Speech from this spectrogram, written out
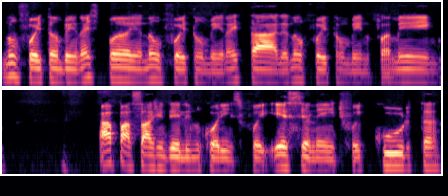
não foi tão bem na Espanha, não foi tão bem na Itália, não foi tão bem no Flamengo a passagem dele no Corinthians foi excelente, foi curta.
